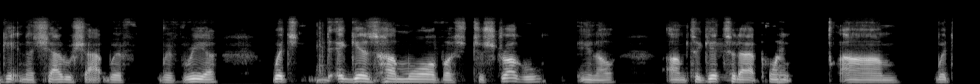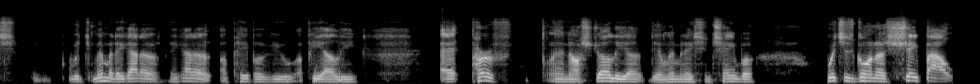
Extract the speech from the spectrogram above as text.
getting a shadow shot with with Rhea, which it gives her more of a to struggle, you know, um to get to that point. Um which which remember they got a they got a, a pay-per-view, a PLE at Perth in Australia, the Elimination Chamber, which is gonna shape out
